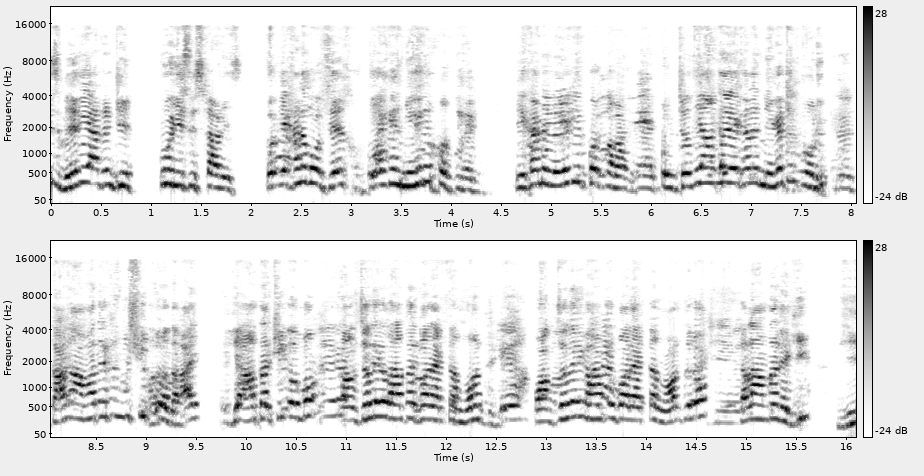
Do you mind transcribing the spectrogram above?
is very attentive to his studies তো এখানে বলছে এটাকে নেগেটিভ করতে হবে। এখানে নেগেটিভ করতে হবে। যদি আমরা এখানে নেগেটিভ করি, তাহলে আমাদের কিন্তু সূত্র দেয় যে আমরা কি করব? অঞ্চলের ভাতের পর একটা নোট অঞ্চলের ভাতের পর একটা নোট দেবো। তাহলে আমরা দেখি he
